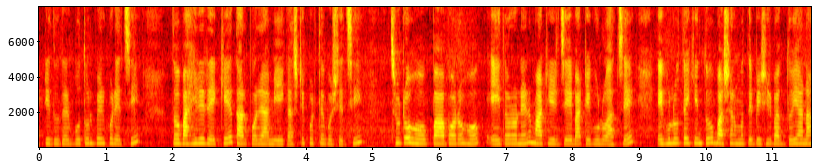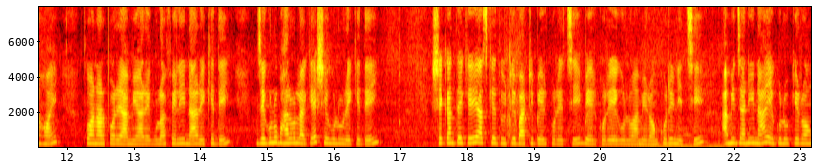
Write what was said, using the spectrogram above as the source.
একটি দুধের বোতল বের করেছি। তো বাহিরে রেখে তারপরে আমি এই কাজটি করতে বসেছি। ছোট হোক বা বড় হোক, এই ধরনের মাটির যে বাটিগুলো আছে, এগুলোতে কিন্তু বাসার মধ্যে বেশিরভাগ দই আনা হয়। তো আনার পরে আমি আর এগুলো ফেলি না, রেখে দেই। যেগুলো ভালো লাগে সেগুলো রেখে দেই। সেখান থেকে আজকে দুইটি বাটি বের করেছি। বের করে এগুলো আমি রং করে নিচ্ছি। আমি জানি না এগুলোকে রং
